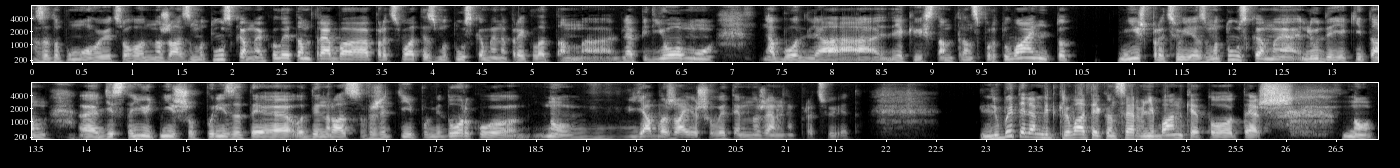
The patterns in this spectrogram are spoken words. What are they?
за допомогою цього ножа з мотузками, коли там треба працювати з мотузками, наприклад, там е, для підйому або для якихось там транспортувань. то Ніж працює з мотузками. Люди, які там е, дістають ніж, щоб порізати один раз в житті помідорку. Ну, я вважаю, що ви тим ножем не працюєте. Любителям відкривати консервні банки, то теж ну,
